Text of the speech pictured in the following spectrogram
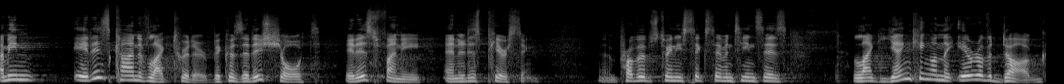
I mean, it is kind of like Twitter because it is short, it is funny, and it is piercing. Uh, Proverbs 26 17 says, like yanking on the ear of a dog,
